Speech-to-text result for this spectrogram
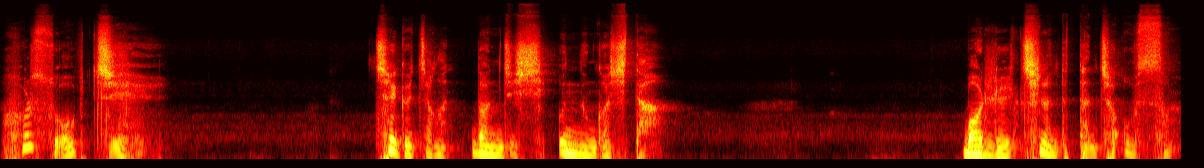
할 수 없지. 최 교장은 넌지시 웃는 것이다. 머리를 치는 듯한 저 웃음.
